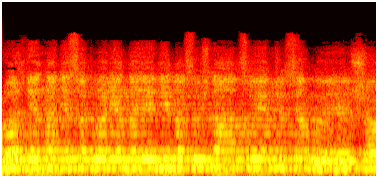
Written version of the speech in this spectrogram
рождена, несотворена, едино сущна Отцу им же вся выша.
